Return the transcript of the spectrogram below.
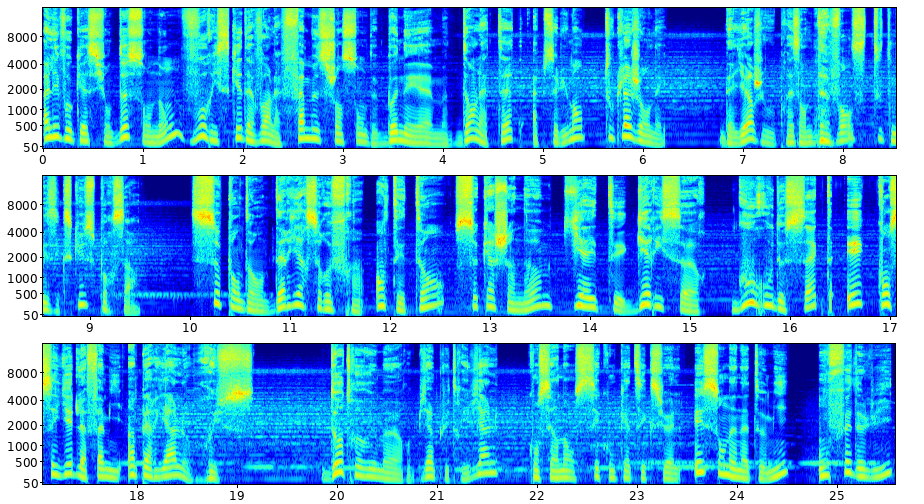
à l'évocation de son nom, vous risquez d'avoir la fameuse chanson de Bonnet dans la tête absolument toute la journée. D'ailleurs, je vous présente d'avance toutes mes excuses pour ça. Cependant, derrière ce refrain entêtant se cache un homme qui a été guérisseur, gourou de secte et conseiller de la famille impériale russe. D'autres rumeurs bien plus triviales concernant ses conquêtes sexuelles et son anatomie ont fait de lui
